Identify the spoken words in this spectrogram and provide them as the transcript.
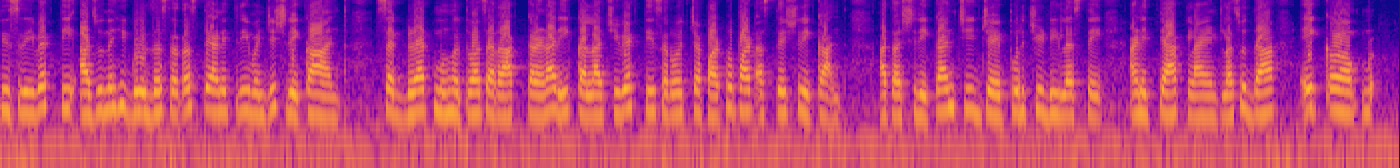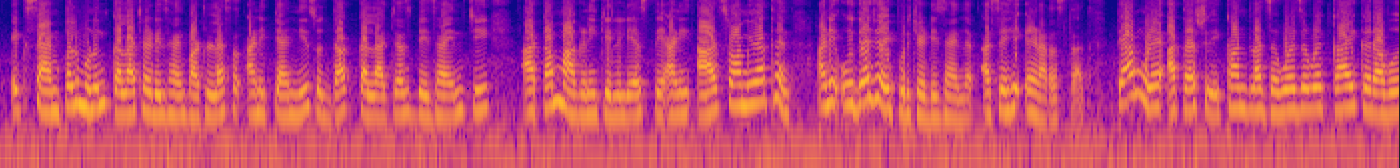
तिसरी व्यक्ती अजूनही गुलदस्त्यात असते आणि ती म्हणजे श्रीकांत. सगळ्यात महत्त्वाचा राग करणारी कलाची व्यक्ती सर्वोच्च पाठोपाठ असते श्रीकांत. आता श्रीकांतची जयपूरची डील असते आणि त्या क्लायंटला सुद्धा एक एक सॅम्पल म्हणून कलाच्या डिझाईन पाठवल्या असतात आणि त्यांनीसुद्धा कलाच्याच डिझाईनची आता मागणी केलेली असते. आणि आज स्वामीनाथन आणि उद्या जयपूरचे डिझायनर असे हे येणार असतात. त्यामुळे आता श्रीकांतला जवळजवळ काय करावं?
